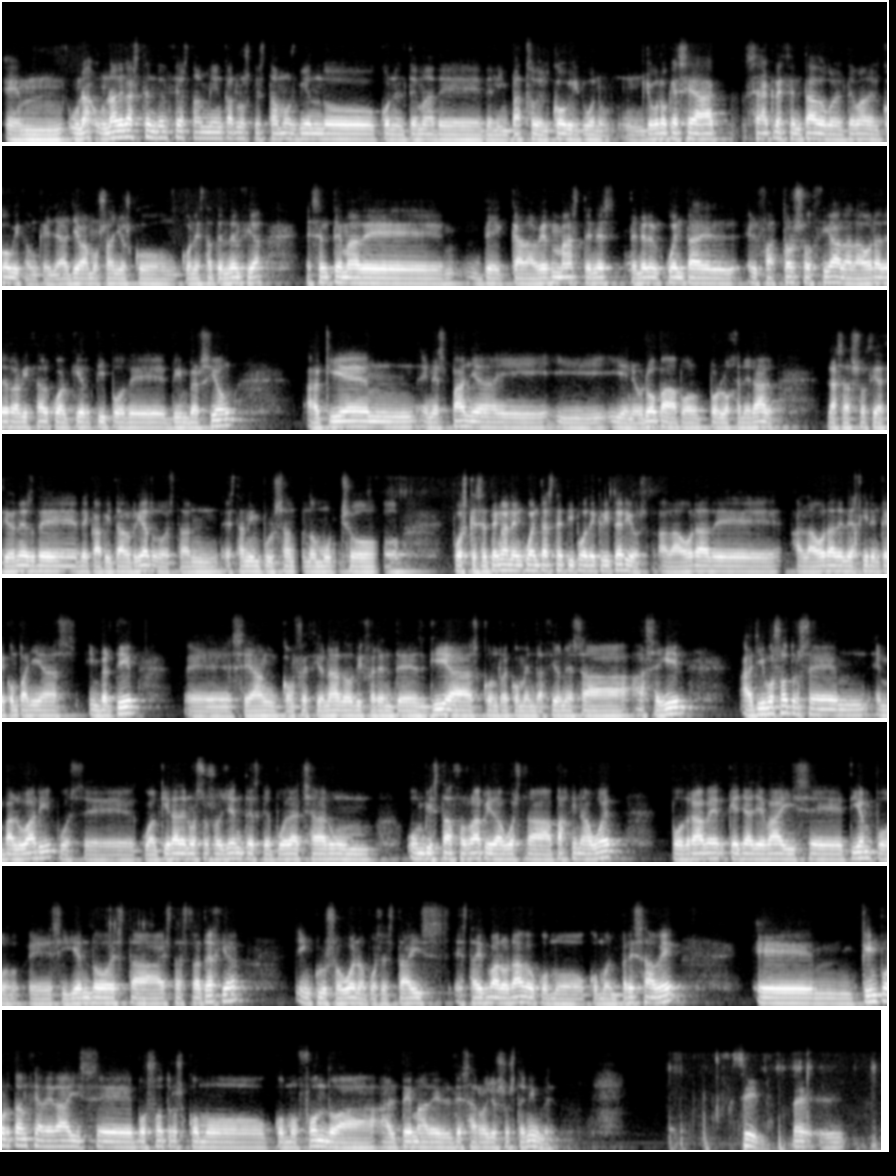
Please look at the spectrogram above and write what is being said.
Em, una, una, de las tendencias también, Carlos, que estamos viendo con el tema del impacto del COVID, bueno, yo creo que se ha, se ha acrecentado con el tema del COVID, aunque ya llevamos años con, con esta tendencia, es el tema de, de cada vez más tener, tener en cuenta el, factor social a la hora de realizar cualquier tipo de, inversión. Aquí en, España y, y, en Europa, por, por lo general, las asociaciones de, capital riesgo están, impulsando mucho pues que se tengan en cuenta este tipo de criterios a la hora de, a la hora de elegir en qué compañías invertir. Eh, se han confeccionado diferentes guías con recomendaciones a, seguir. Allí vosotros en, Valuari, pues eh, cualquiera de nuestros oyentes que pueda echar un, un, vistazo rápido a vuestra página web podrá ver que ya lleváis eh, tiempo siguiendo esta, esta estrategia incluso, bueno, pues estáis, estáis valorado como, como empresa B. Eh, ¿Qué importancia le dais eh, vosotros como, como fondo al tema del desarrollo sostenible? Sí,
